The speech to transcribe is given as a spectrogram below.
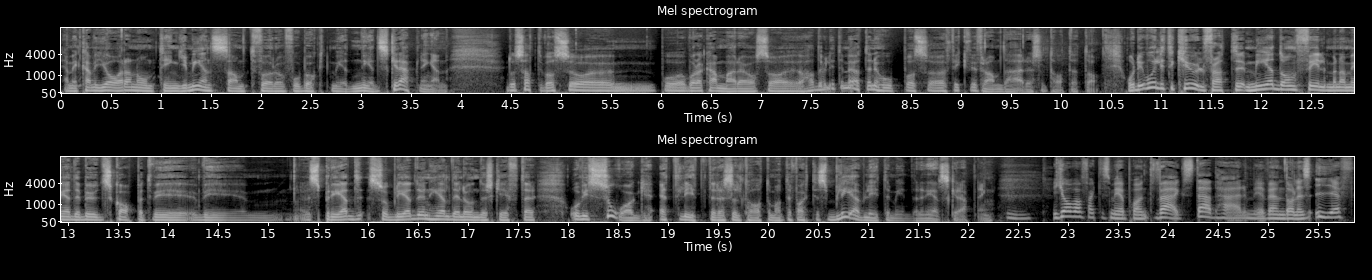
ja, men kan vi göra någonting gemensamt för att få bukt med nedskräpningen. Då satte vi oss mm, på våra kammare och så hade vi lite möten ihop och så fick vi fram det här resultatet. Då. Och det var lite kul för att med de filmerna med det budskapet vi, vi mm, spred så blev det en hel del underskrifter och vi såg ett litet resultat om att det faktiskt blev lite mindre nedskräpning. Mm. Jag var faktiskt med på ett vägstäd här med Vemdalens IF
